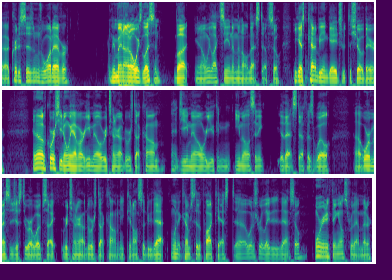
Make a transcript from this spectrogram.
uh, criticisms, whatever. We may not always listen, but you know we like seeing them and all that stuff. So you guys can kind of be engaged with the show there. And then of course you know we have our email ridgehunteroutdoors.com at Gmail, where you can email us any of that stuff as well, uh, or message us through our website ridgehunteroutdoors.com. You can also do that when it comes to the podcast, uh, what is related to that. So or anything else for that matter.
